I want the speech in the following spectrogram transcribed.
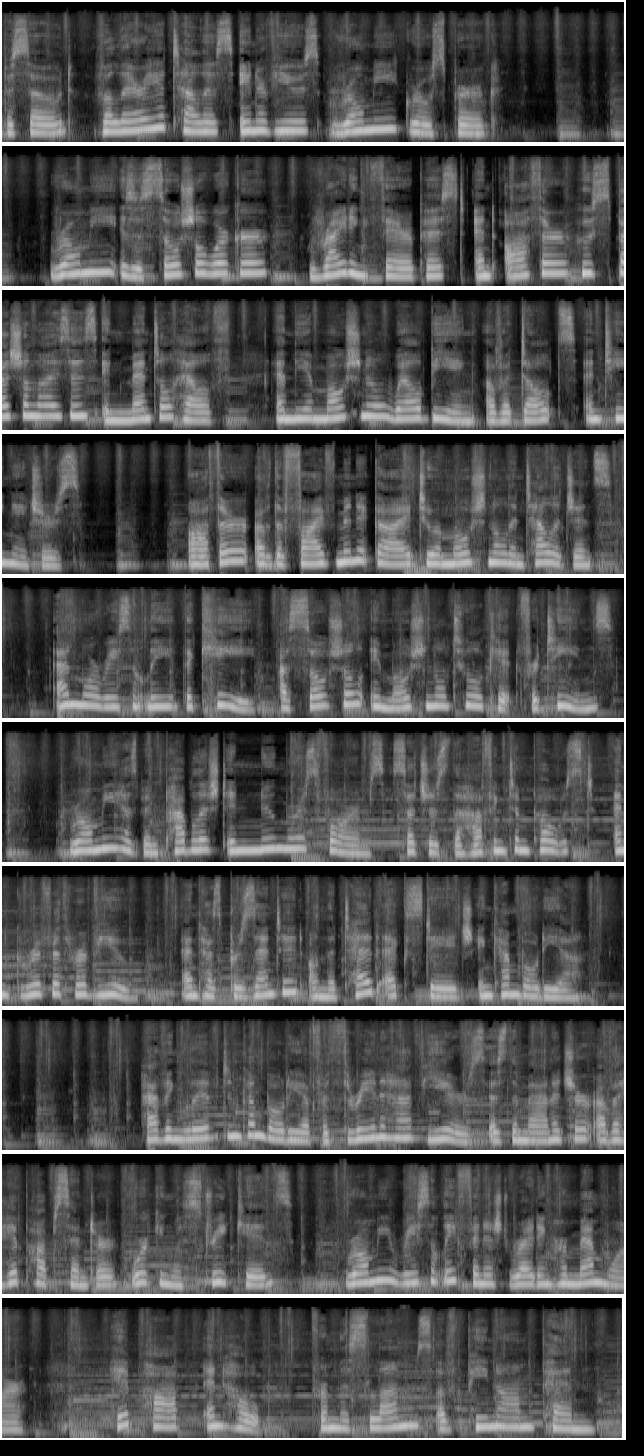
Episode, Valeria Teles interviews Romi Grossberg. Romi is a social worker, writing therapist, and author who specializes in mental health and the emotional well being of adults and teenagers. Author of The Five Minute Guide to Emotional Intelligence, and more recently, The Key, a social emotional toolkit for teens, Romi has been published in numerous forums such as the Huffington Post and Griffith Review and has presented on the TEDx stage in Cambodia. Having lived in Cambodia for three and a half years as the manager of a hip hop center working with street kids, Romi recently finished writing her memoir, Hip Hop and Hope From the Slums of Phnom Penh.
